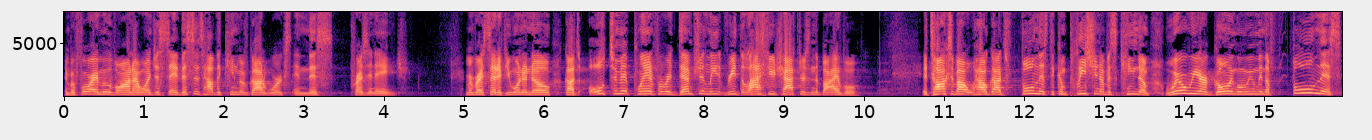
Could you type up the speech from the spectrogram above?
And before I move on, I want to just say this is how the kingdom of God works in this present age. Remember, I said if you want to know God's ultimate plan for redemption, read the last few chapters in the Bible. It talks about how God's fullness, the completion of his kingdom, where we are going when we mean the fullness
